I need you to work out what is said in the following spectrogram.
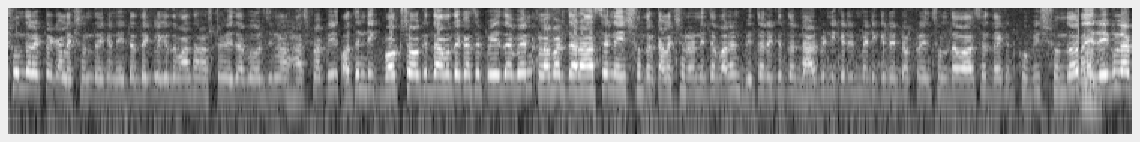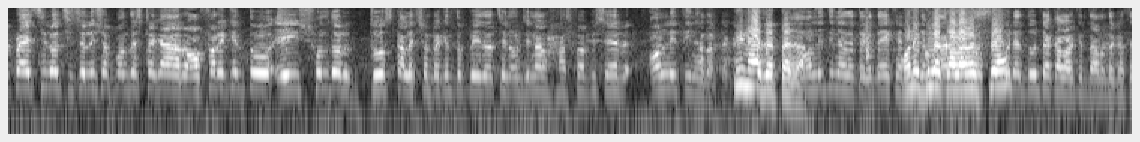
সুন্দর একটা কালেকশন দেখেন এটা দেখলে কিন্তু মাথা নষ্ট হয়ে যাবে অরিজিনাল হাসপাপিস অথেন্টিক বক্সও কিন্তু আমাদের কাছে পেয়ে যাবেন। ক্লাবার যারা আছেন এই সুন্দর কালেকশনটা নিতে পারেন। ভিতরে কিন্তু নার্ভিনিকেটেড মেডিকেটেড ডক্টর ইনসুল দেওয়া আছে। দেখেন খুবই সুন্দর। ভাই রেগুলার প্রাইস ছিল ছিচল্লিশশো পঞ্চাশ টাকা। আর অফারে কিন্তু এই সুন্দর জোস কালেকশনটা কিন্তু পেয়ে যাচ্ছেন অরিজিনাল হাসপাপিসের অনলি তিন হাজার টাকা। তিন হাজার টাকা। অনলি তিন হাজার টাকা। দেখেন অনেকগুলো মাস্টার আছে। দুইটা কালার কিন্তু আমাদের কাছে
